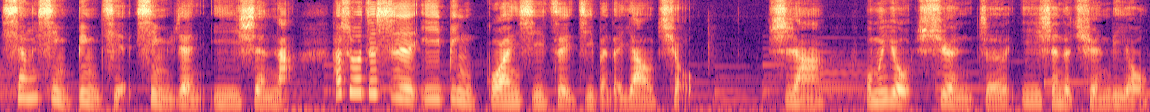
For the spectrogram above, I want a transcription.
相信并且信任医生呐、他说，这是医病关系最基本的要求。是啊。我们有选择医生的权利哦，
